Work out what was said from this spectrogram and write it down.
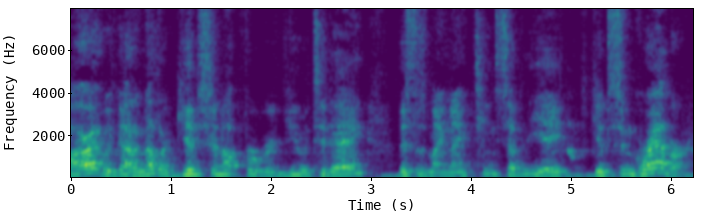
All right, we've got another Gibson up for review today. This is my 1978 Gibson Grabber.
